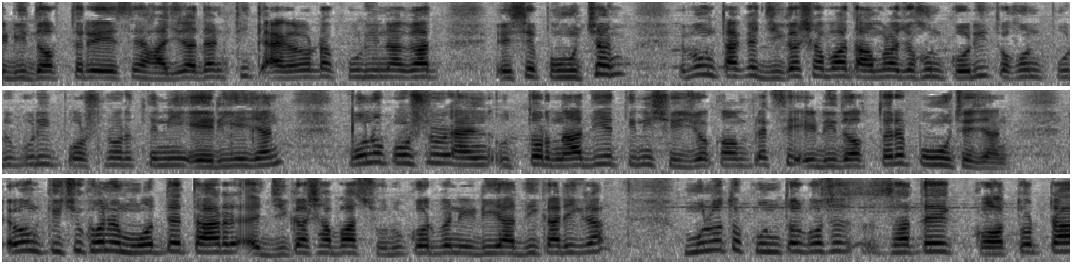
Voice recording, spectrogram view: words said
ইডি দপ্তরে এসে হাজিরা দেন। ঠিক এগারোটা কুড়ি নাগাদ এসে পৌঁছান এবং তাকে জিজ্ঞাসাবাদ আমরা যখন করি, তখন পুরোপুরি প্রশ্ন তিনি এড়িয়ে যান। কোনো প্রশ্নের উত্তর না দিয়ে তিনি সিজিও কমপ্লেক্সে ইডি দপ্তরে পৌঁছে যান এবং কিছুক্ষণের মধ্যে তার জিজ্ঞাসাবাদ শুরু করবেন ইডি আধিকারিকরা। মূলত কুন্তল ঘোষের সাথে কতটা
